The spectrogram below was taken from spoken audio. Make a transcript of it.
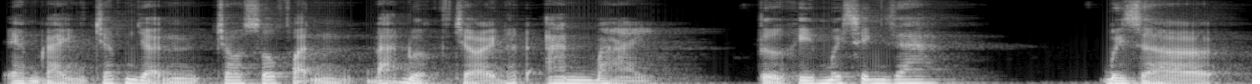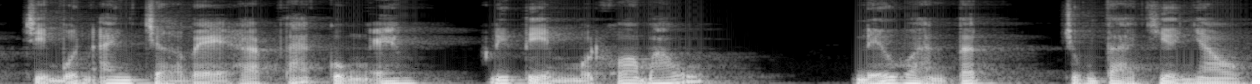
Em đành chấp nhận cho số phận Đã được trời đất an bài Từ khi mới sinh ra. Bây giờ chỉ muốn anh trở về hợp tác cùng em, Đi tìm một kho báu. Nếu hoàn tất, Chúng ta chia nhau,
